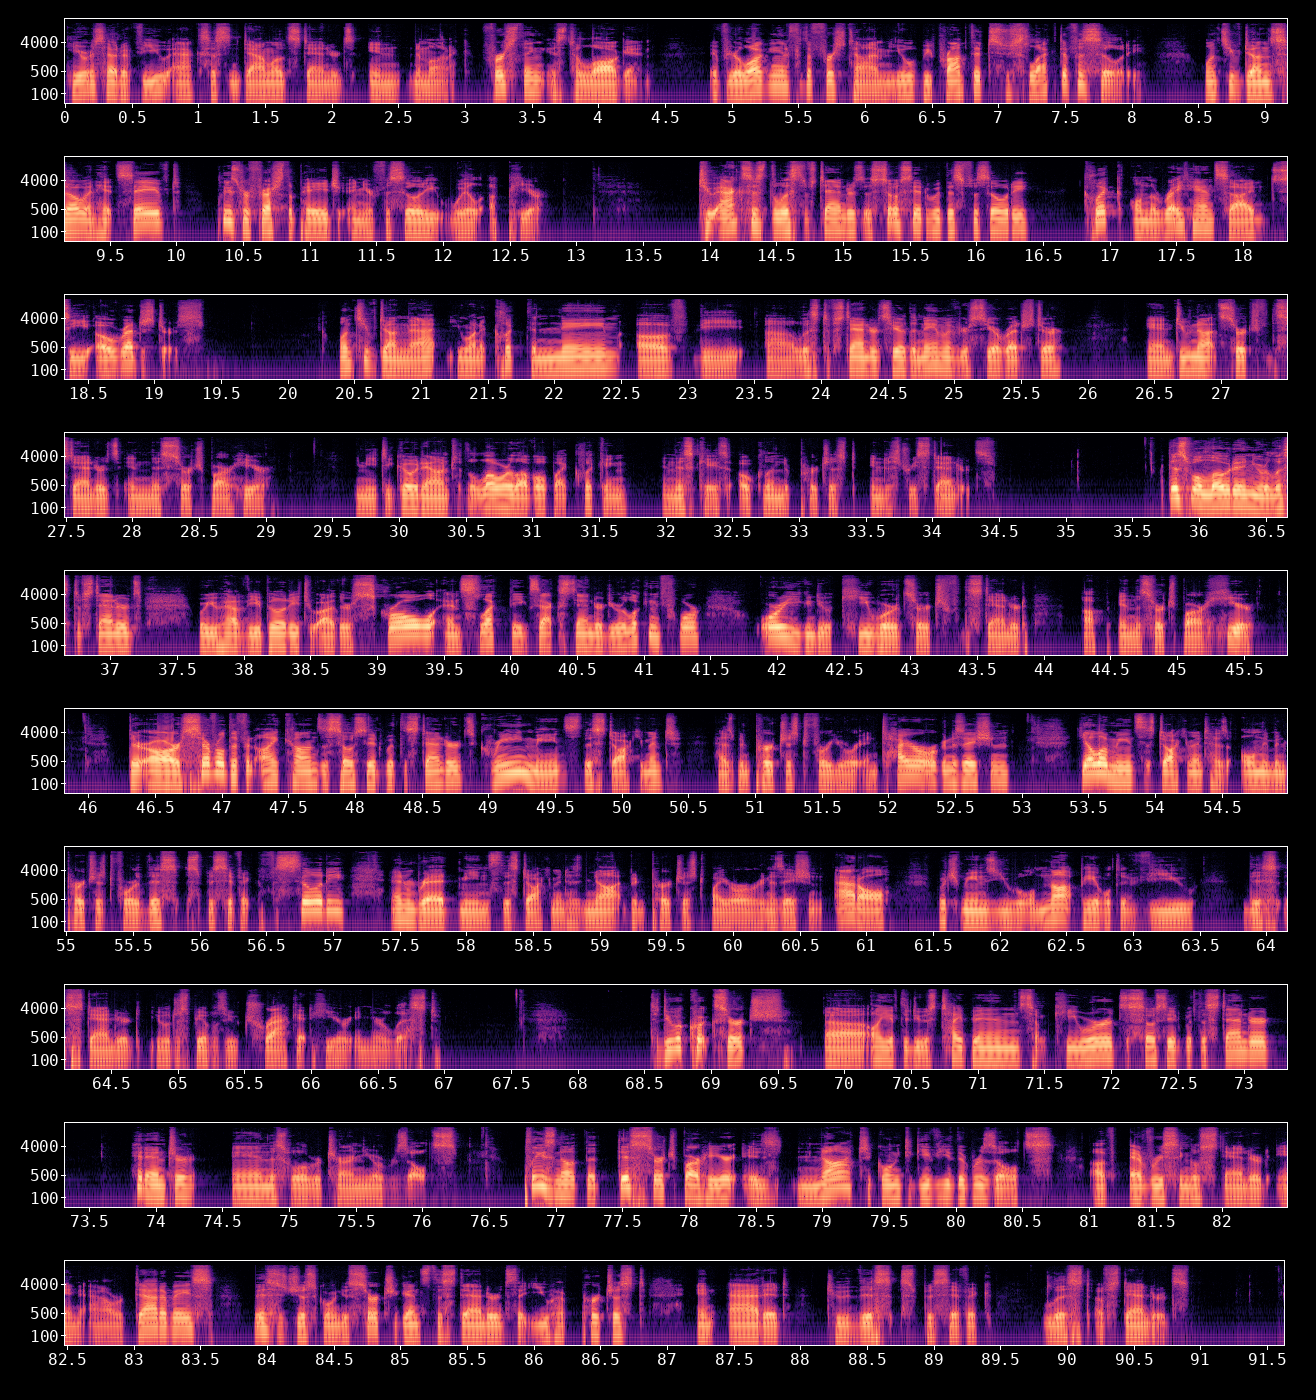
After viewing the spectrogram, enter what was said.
Here is how to view, access, and download standards in Nimonik. First thing is to log in. If you're logging in for the first time, you will be prompted to select a facility. Once you've done so and hit saved, please refresh the page and your facility will appear. To access the list of standards associated with this facility, click on the right-hand side CO Registers. Once you've done that, you want to click the name of the uh, list of standards here, the name of your CO register, and do not search for the standards in this search bar here. You need to go down to the lower level by clicking, in this case, Oakland Purchased Industry Standards. This will load in your list of standards where you have the ability to either scroll and select the exact standard you're looking for, or you can do a keyword search for the standard up in the search bar here. There are several different icons associated with the standards. Green means this document has been purchased for your entire organization. Yellow means this document has only been purchased for this specific facility. And red means this document has not been purchased by your organization at all, which means you will not be able to view this standard. You'll just be able to track it here in your list. To do a quick search, uh, all you have to do is type in some keywords associated with the standard, hit enter, and this will return your results. Please note that this search bar here is not going to give you the results of every single standard in our database. This is just going to search against the standards that you have purchased and added to this specific list of standards.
